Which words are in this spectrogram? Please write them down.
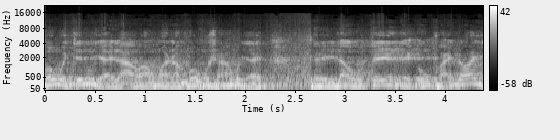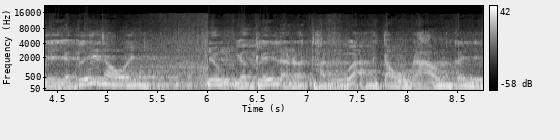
49 dạy đạo ông mà năm 46 mới dạy. Thì đầu tiên thì cũng phải nói về vật lý thôi. Nhưng vật lý là nó thành quả, cầu đạo là cái gì?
